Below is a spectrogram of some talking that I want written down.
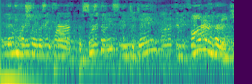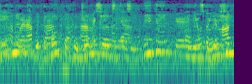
Eleni has shown us the power of persistence, and today we honor her achievement with the hope that her journey serves as a beacon of inspiration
